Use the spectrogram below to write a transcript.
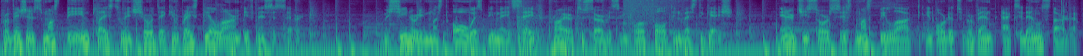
provisions must be in place to ensure they can raise the alarm if necessary. Machinery must always be made safe prior to servicing or fault investigation. Energy sources must be locked in order to prevent accidental startup.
